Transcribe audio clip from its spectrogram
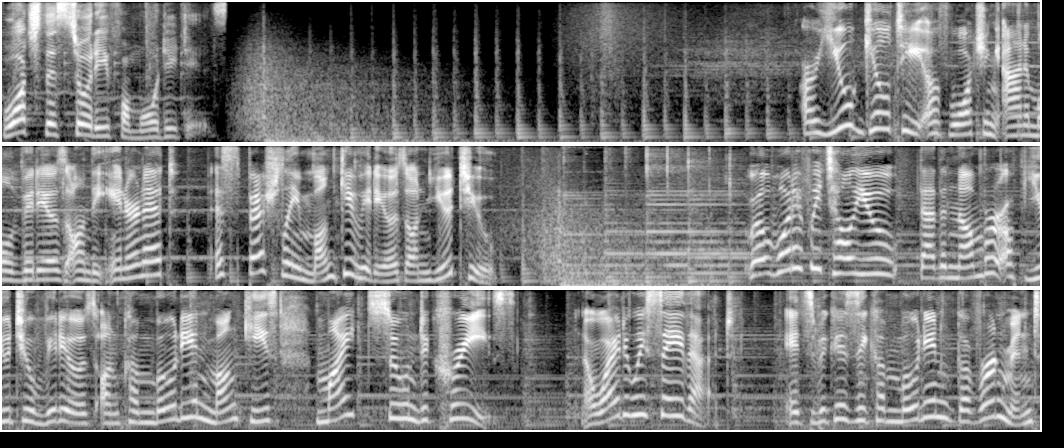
Watch this story for more details. Are you guilty of watching animal videos on the internet? Especially monkey videos on YouTube? Well, what if we tell you that the number of YouTube videos on Cambodian monkeys might soon decrease? Now, why do we say that? It's because the Cambodian government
